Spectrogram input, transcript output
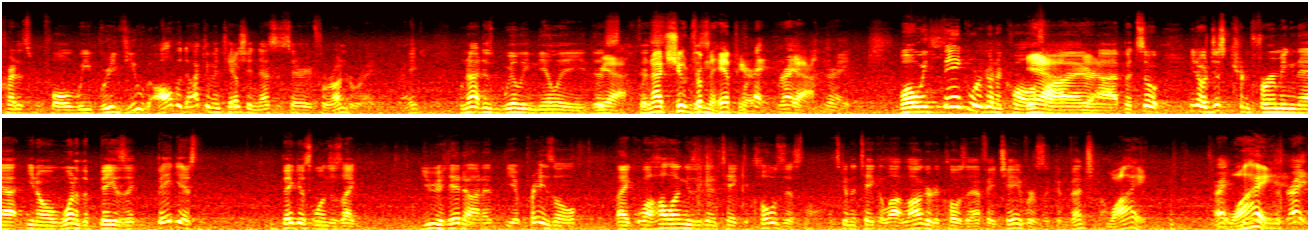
credits been full. We've reviewed all the documentation necessary for underwriting, right? We're not just willy nilly. This, Yeah, we're not shooting this- from the hip here. Right, right, Yeah. right. Well, we think we're going to qualify or yeah. not, but so you know, just confirming that you know one of the basic, biggest, biggest ones is like you hit on it, the appraisal. Like, well, how long is it going to take to close this loan? It's going to take a lot longer to close an FHA versus a conventional. Why? Right. Why? Right.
